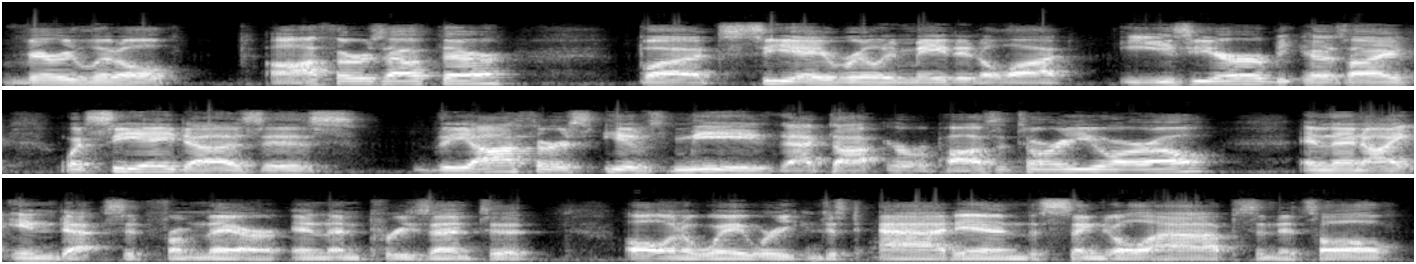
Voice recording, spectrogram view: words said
very little authors out there, but CA really made it a lot easier because I what CA does is the authors gives me that Docker repository URL, and then I index it from there and then present it all in a way where you can just add in the single apps and it's all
